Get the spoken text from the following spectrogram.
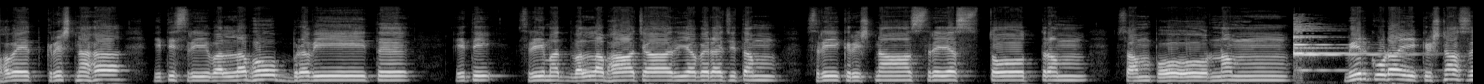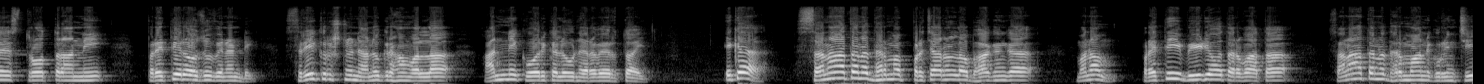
భవేత్ కృష్ణ ఇది శ్రీవల్లభో బ్రవీత్ ఇది శ్రీమద్వల్లభాచార్య విరచితం శ్రీకృష్ణాశ్రయస్తోత్రం సంపూర్ణం. మీరు కూడా ఈ కృష్ణాశ్రయ స్తోత్రాన్ని ప్రతిరోజు వినండి. శ్రీకృష్ణుని అనుగ్రహం వల్ల అన్ని కోరికలు నెరవేరుతాయి. ఇక సనాతన ధర్మ ప్రచారంలో భాగంగా మనం ప్రతి వీడియో తర్వాత సనాతన ధర్మాన్ని గురించి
